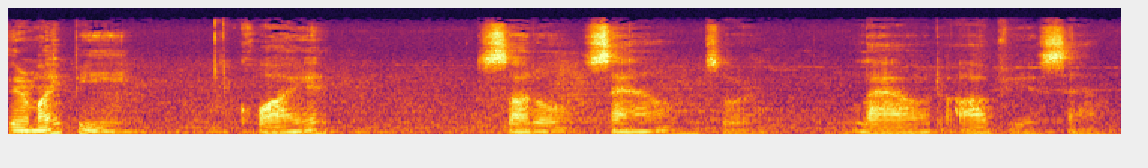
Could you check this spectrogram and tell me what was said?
There might be quiet, subtle sounds or loud, obvious sounds.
